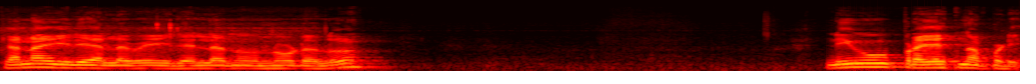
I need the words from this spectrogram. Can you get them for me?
ಚೆನ್ನಾಗಿದೆ ಅಲ್ಲವೇ ಇದೆಲ್ಲನೂ ನೋಡಲು. ನೀವು ಪ್ರಯತ್ನ ಪಡಿ.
